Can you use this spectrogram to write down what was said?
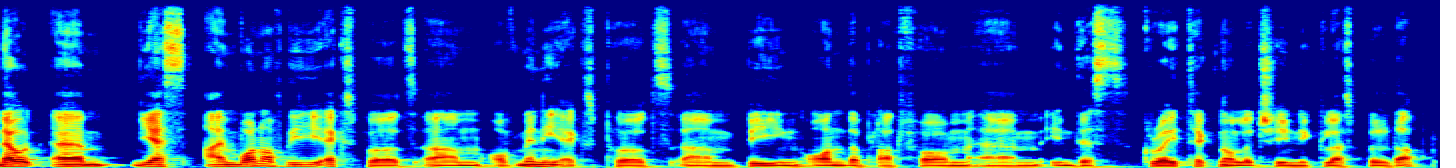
no, um, yes, I'm one of the experts, um, of many experts, um, being on the platform, um, in this great technology Niklas built up.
